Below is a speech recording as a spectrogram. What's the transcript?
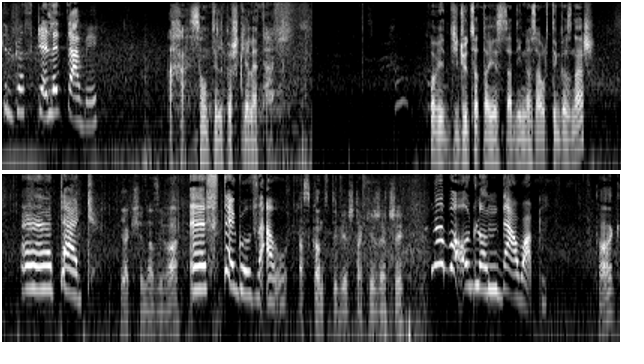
tylko szkieletami. Aha, są tylko szkieletami. Powiedz Dzidziu, co to jest za dinozaur? Ty go znasz? E, tak. Jak się nazywa? E, stegozaur. A skąd ty wiesz takie rzeczy? No bo oglądałam. Tak?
